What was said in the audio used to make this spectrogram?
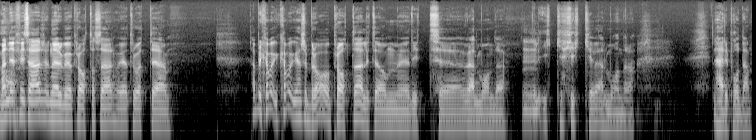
Men jag finns här när du behöver prata så här och jag tror att eh, ja, det kan, vara- kan vara kanske bra att prata lite om eh, ditt eh, välmående. Eller icke, icke välmående då. Det här i podden.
